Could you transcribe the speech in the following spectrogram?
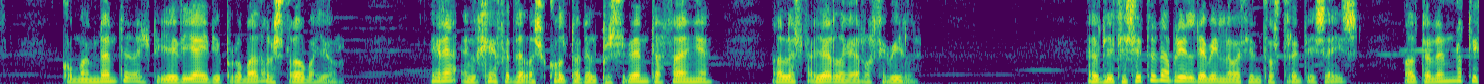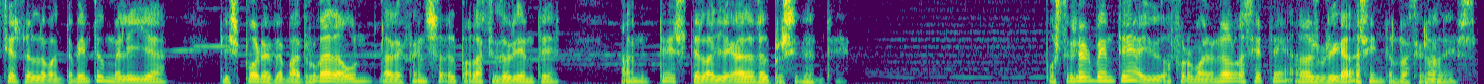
comandante de artillería y diplomado en Estado Mayor. Era el jefe de la escolta del presidente Azaña al estallar la guerra civil. El 17 de abril de 1936, al tener noticias del levantamiento en Melilla, dispone de madrugada aún la defensa del Palacio de Oriente antes de la llegada del presidente. Posteriormente ayudó a formar en Albacete a las brigadas internacionales.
